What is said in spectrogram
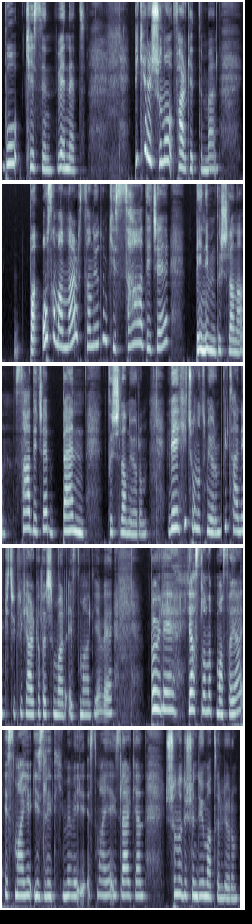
Bu kesin ve net. Bir kere şunu fark ettim ben. O zamanlar sanıyordum ki sadece benim dışlanan, sadece ben dışlanıyorum. Ve hiç unutmuyorum bir tane küçüklük arkadaşım var Esma diye ve böyle yaslanıp masaya Esma'yı izlediğimi ve Esma'yı izlerken şunu düşündüğümü hatırlıyorum.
